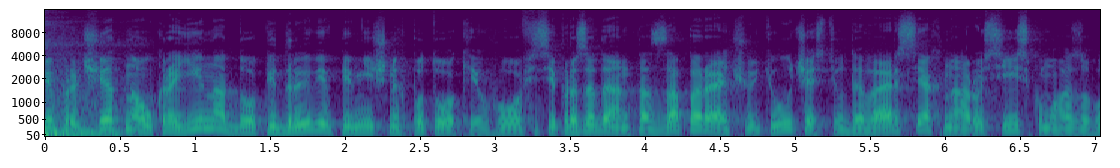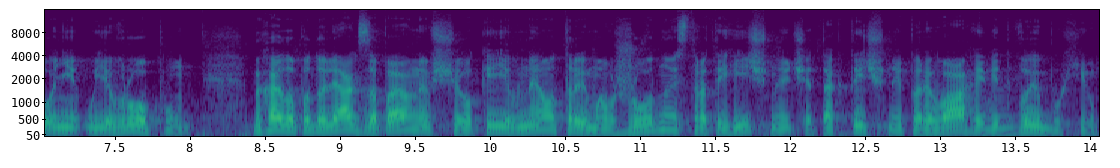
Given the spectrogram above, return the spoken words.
Чи причетна Україна до підривів північних потоків? У офісі президента заперечують участь у диверсіях на російському газогоні у Європу. Михайло Подоляк запевнив, що Київ не отримав жодної стратегічної чи тактичної переваги від вибухів.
